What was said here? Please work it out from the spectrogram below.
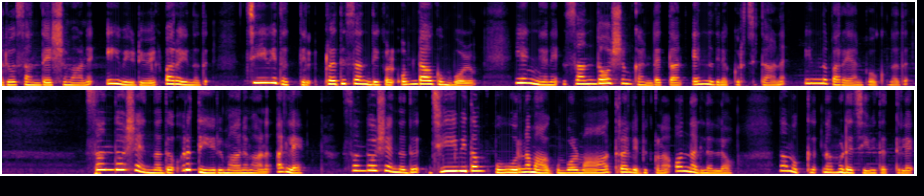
ഒരു സന്ദേശമാണ് ഈ വീഡിയോയിൽ പറയുന്നത്. ജീവിതത്തിൽ പ്രതിസന്ധികൾ ഉണ്ടാകുമ്പോഴും എങ്ങനെ സന്തോഷം കണ്ടെത്താൻ എന്നതിനെക്കുറിച്ചിട്ടാണ് ഇന്ന് പറയാൻ പോകുന്നത്. സന്തോഷം എന്നത് ഒരു തീരുമാനമാണ് അല്ലേ? സന്തോഷം എന്നത് ജീവിതം പൂർണമാകുമ്പോൾ മാത്രം ലഭിക്കുന്ന ഒന്നല്ലല്ലോ. നമുക്ക് നമ്മുടെ ജീവിതത്തിലെ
